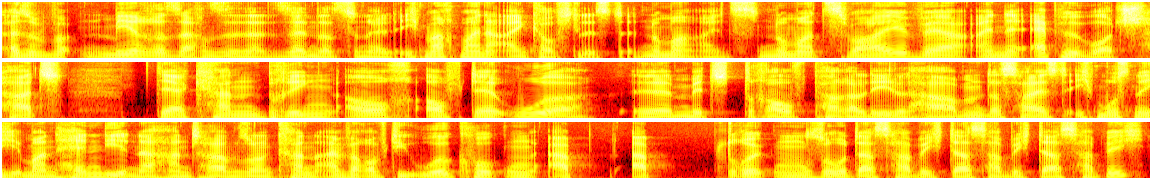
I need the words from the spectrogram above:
Also mehrere Sachen sind sensationell. Ich mache meine Einkaufsliste, Nummer eins. Nummer zwei, wer eine Apple Watch hat, der kann Bring auch auf der Uhr äh, mit drauf parallel haben. Das heißt, ich muss nicht immer ein Handy in der Hand haben, sondern kann einfach auf die Uhr gucken, ab, abdrücken, so das habe ich, das habe ich, das habe ich.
